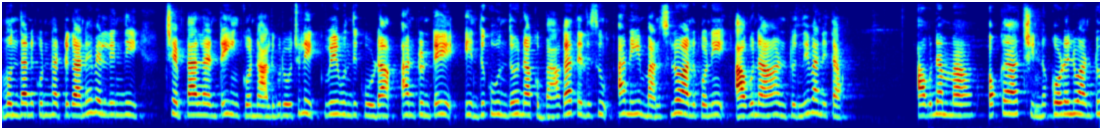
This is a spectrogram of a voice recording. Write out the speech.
ముందనుకున్నట్టుగానే వెళ్ళింది. చెప్పాలంటే ఇంకో నాలుగు రోజులు ఎక్కువే ఉంది కూడా. అంటుంటే ఎందుకు ఉందో నాకు బాగా తెలుసు అని మనసులో అనుకొని అవునా అంటుంది వనిత. అవునమ్మా ఒక చిన్న కోడలు అంటూ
